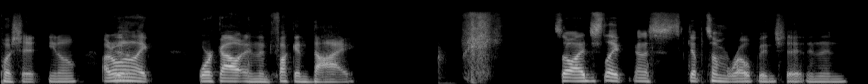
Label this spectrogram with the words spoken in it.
push it. You know, I don't Yeah. want to like work out and then fucking die. so I just like kind of skipped some rope and shit, and then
